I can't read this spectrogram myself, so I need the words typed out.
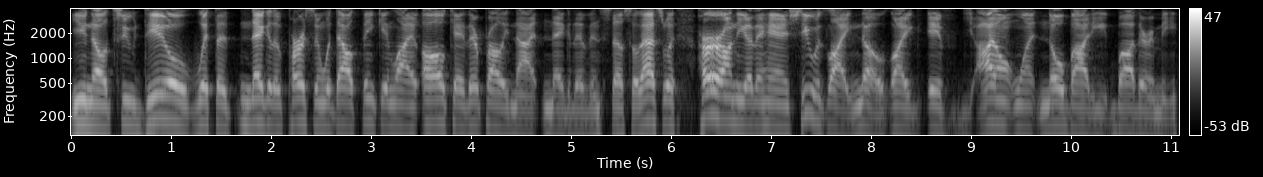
you know, to deal with a negative person without thinking like, "Oh, okay, they're probably not negative and stuff." So that's what her on the other hand, she was like, "No, like if I don't want nobody bothering me."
